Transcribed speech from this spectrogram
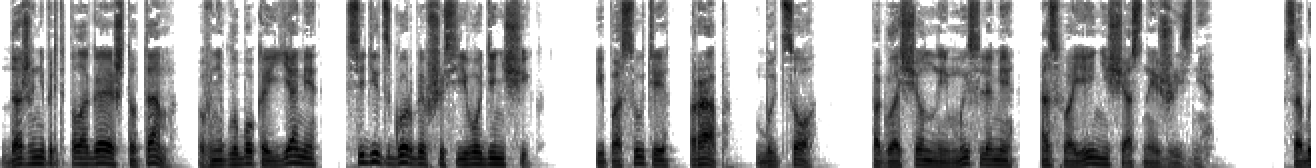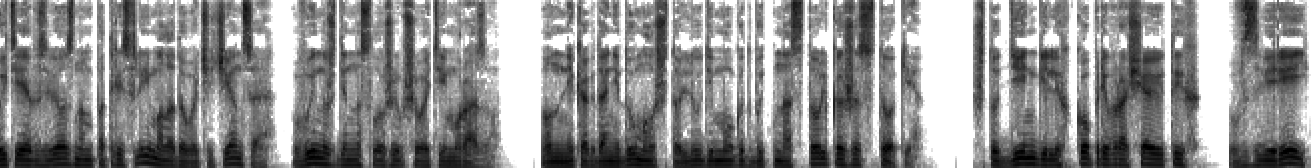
даже не предполагая, что там, в неглубокой яме, сидит сгорбившись его денщик. И, по сути, раб, быцо, поглощенный мыслями о своей несчастной жизни. События в Звездном потрясли молодого чеченца, вынужденно служившего Теймуразу. Он никогда не думал, что люди могут быть настолько жестоки, что деньги легко превращают их в зверей,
